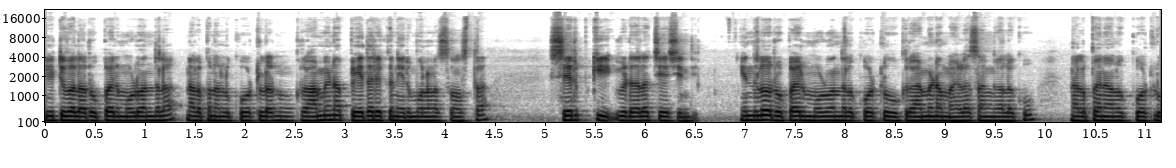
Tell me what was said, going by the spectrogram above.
ఇటీవల రూపాయలు మూడు వందల నలభై నాలుగు కోట్లను గ్రామీణ పేదరిక నిర్మూలన సంస్థ సెర్ప్కి విడుదల చేసింది. ఇందులో రూపాయలు మూడు వందల కోట్లు గ్రామీణ మహిళా సంఘాలకు నలభై నాలుగు కోట్లు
